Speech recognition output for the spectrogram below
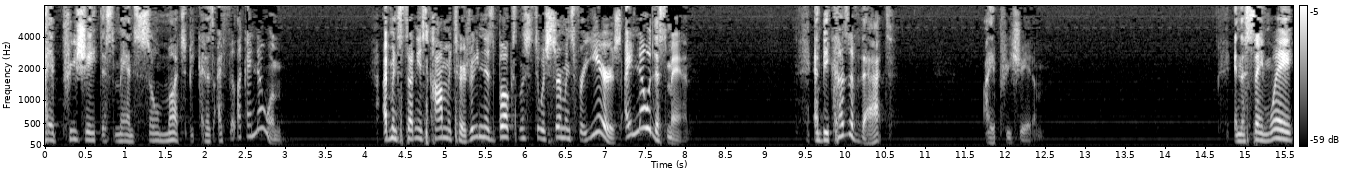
I appreciate this man so much because I feel like I know him. I've been studying his commentaries, reading his books, listening to his sermons for years. I know this man. And because of that, I appreciate him. In the same way,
